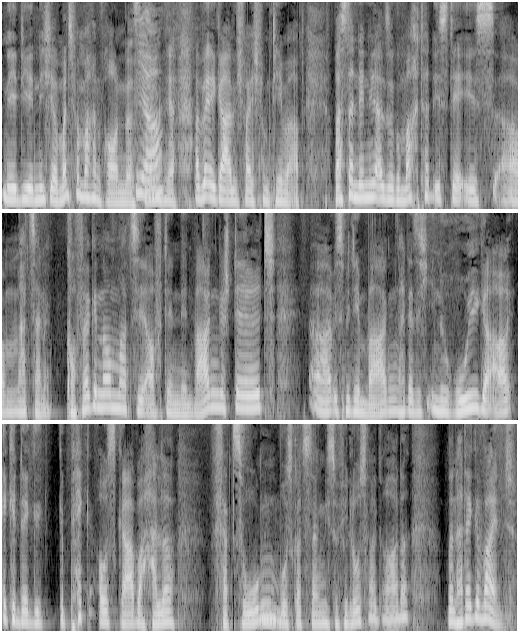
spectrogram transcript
Nee, dir nicht, aber manchmal machen Frauen das. Ja. Ne? ja. Aber egal, ich weiche vom Thema ab. Was dann Daniel also gemacht hat, ist, der ist, ähm, hat seine Koffer genommen, hat sie auf den, den Wagen gestellt, äh, ist mit dem Wagen, hat er sich in eine ruhige Ecke der Ge Gepäckausgabe Halle verzogen, mhm. wo es Gott sei Dank nicht so viel los war gerade. Und dann hat er geweint.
